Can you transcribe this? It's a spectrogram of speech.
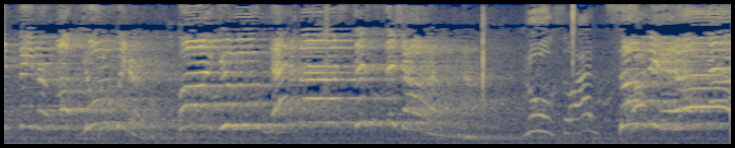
in favor of your winner by unanimous decision. ลูกสวน Sonia!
